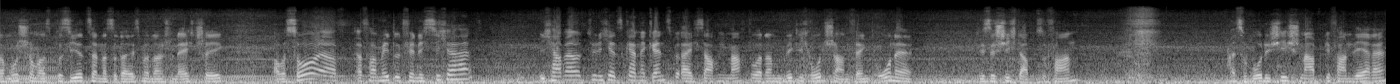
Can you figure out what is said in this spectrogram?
da muss schon was passiert sein. Also da ist man dann schon echt schräg. Aber so, er, er vermittelt, finde ich, Sicherheit. Ich habe natürlich jetzt keine Grenzbereichsachen gemacht, wo er dann wirklich rutschen anfängt, ohne diese Schicht abzufahren. Also wo die Schicht schon abgefahren wäre.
